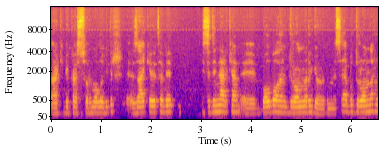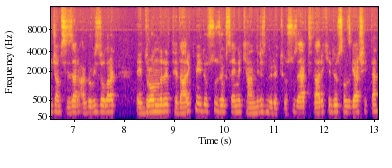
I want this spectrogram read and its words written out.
belki birkaç sorum olabilir. Özellikle de tabii bizi dinlerken e, bol bol hani dronları gördüm mesela. Bu dronlar hocam sizler agrovizi olarak e, dronları tedarik mi ediyorsunuz yoksa yine kendiniz mi üretiyorsunuz? Eğer tedarik ediyorsanız gerçekten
